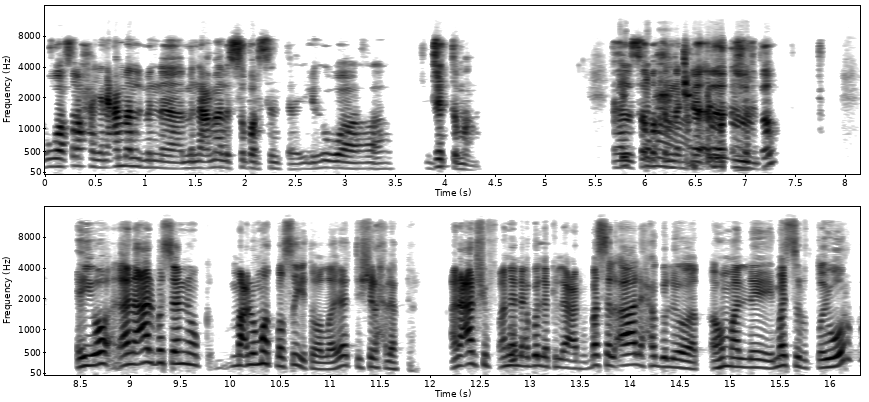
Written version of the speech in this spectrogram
هو صراحة يعني عمل من من أعمال السوبر سنتاي اللي هو جتمان. هل سبق. أنك آه، شفته؟ أيوه أنا عارف بس إنه معلومات بسيطة والله يا تشرح لي أكثر. أنا عارف شوف أنا اللي أقول لك اللي أعرفه. بس الآلة حق اللي هم اللي يمثلوا الطيور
